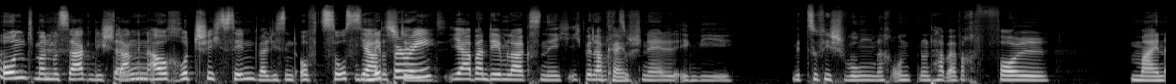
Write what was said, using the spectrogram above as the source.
Und man muss sagen, die Stangen Dann, auch rutschig sind, weil die sind oft so slippery. Ja, ja aber an dem lag es nicht. Ich bin einfach okay. zu schnell irgendwie mit zu viel Schwung nach unten und habe einfach voll mein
